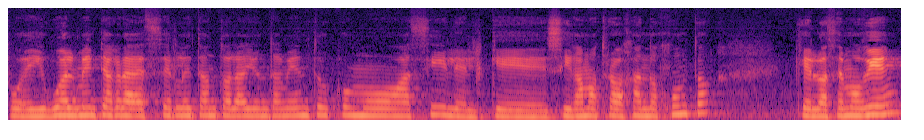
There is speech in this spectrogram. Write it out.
pues igualmente agradecerle tanto al Ayuntamiento como a CIL el que sigamos trabajando juntos, que lo hacemos bien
